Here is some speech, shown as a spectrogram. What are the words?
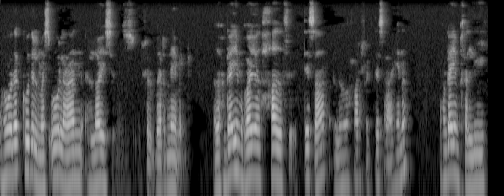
هو ده الكود المسؤول عن ال license في البرنامج. أروح جاي مغير حرف التسعة اللي هو حرف التسعة هنا. أروح جاي مخليه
